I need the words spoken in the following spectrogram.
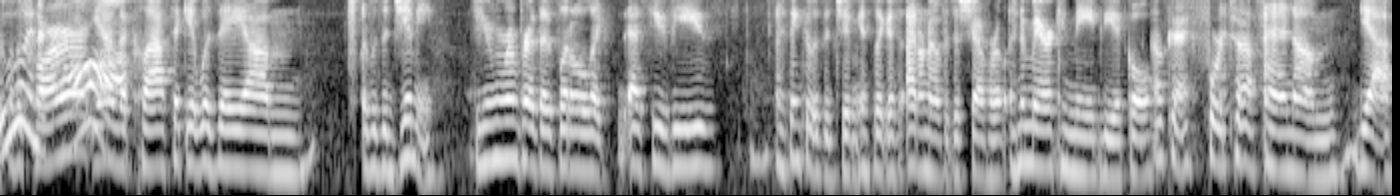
Ooh, the car. car. Yeah, the classic. It was a um, it was a Jimmy. Do you remember those little like SUVs? I think it was a Jimmy. It's like a I don't know if it's a Chevrolet, an American made vehicle. Okay, Ford Tough. And um, yeah,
